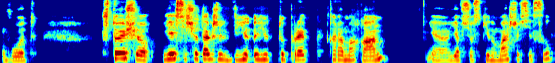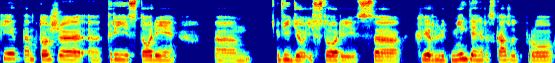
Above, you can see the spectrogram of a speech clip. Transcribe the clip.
Вот. Что еще? Есть еще также YouTube проект Карамаган. Я, я все скину Маше, все ссылки. Там тоже э, три истории, э, видео истории с квир-людьми, где они рассказывают про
